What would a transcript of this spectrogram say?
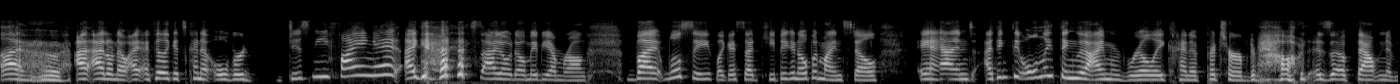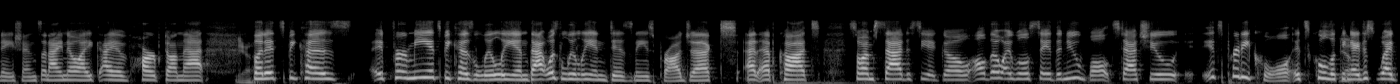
I, I I don't know. I, I feel like it's kind of over Disneyfying it, I guess. I don't know. Maybe I'm wrong, but we'll see. Like I said, keeping an open mind still. And I think the only thing that I'm really kind of perturbed about is a Fountain of Nations. And I know I, I have harped on that, Yeah. but it's because it, for me, it's because Lillian, that was Lillian Disney's project at Epcot. So I'm sad to see it go. Although I will say the new Walt statue, it's pretty cool. It's cool looking. Yep. I just I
